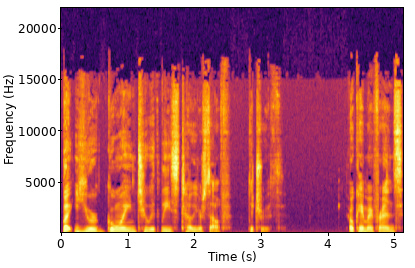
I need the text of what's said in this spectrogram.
But you're going to at least tell yourself the truth. Okay, my friends,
